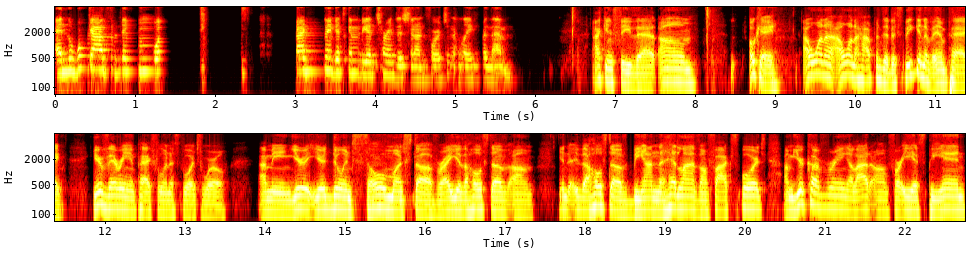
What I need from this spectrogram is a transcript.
and the workouts that they. I think it's going to be a transition, unfortunately, for them. I can see that. Um, okay, I wanna I wanna hop into the speaking of impact. You're very impactful in the sports world. I mean, you're you're doing so much stuff, right? You're the host of um, you know, the host of Beyond the Headlines on Fox Sports. Um, you're covering a lot um for ESPN.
